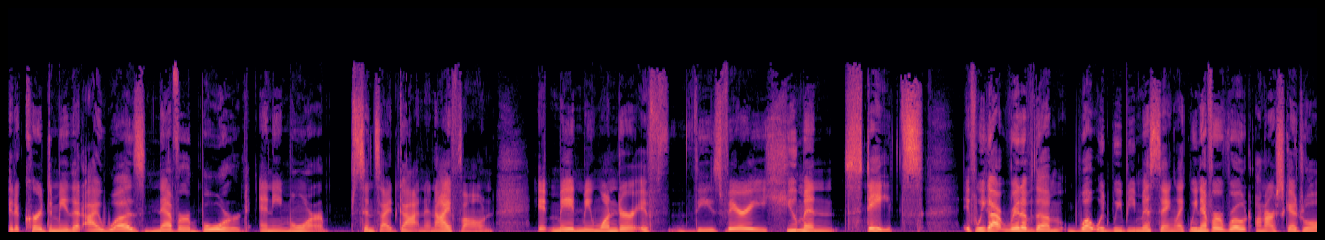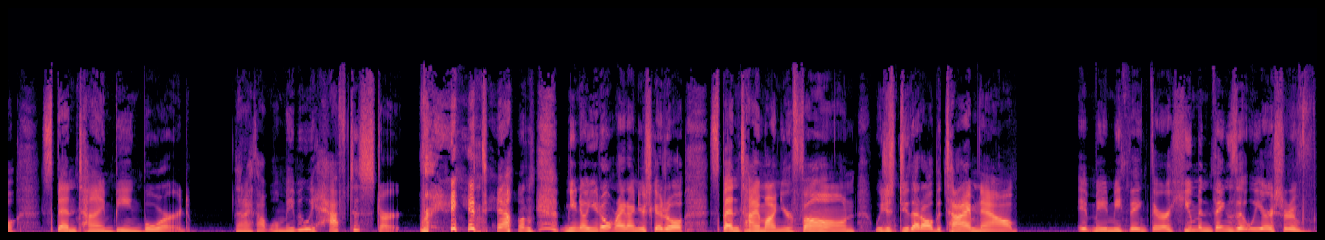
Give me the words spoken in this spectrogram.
It occurred to me that I was never bored anymore since I'd gotten an iPhone. It made me wonder if these very human states if we got rid of them, what would we be missing? Like, we never wrote on our schedule, spend time being bored then I thought, well, maybe we have to start writing it down. You know, you don't write on your schedule, spend time on your phone. We just do that all the time now. It made me think there are human things that we are sort of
